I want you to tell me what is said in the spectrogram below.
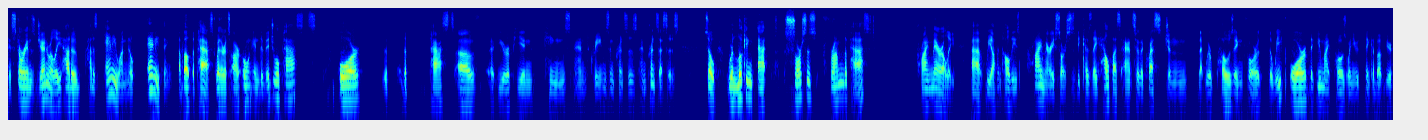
historians generally, how do, how does anyone know anything about the past, whether it's our own individual pasts or the, the pasts of uh, European kings and queens and princes and princesses. So we're looking at sources from the past primarily. Uh, we often call these primary sources because they help us answer the question that we're posing for the week or that you might pose when you think about your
